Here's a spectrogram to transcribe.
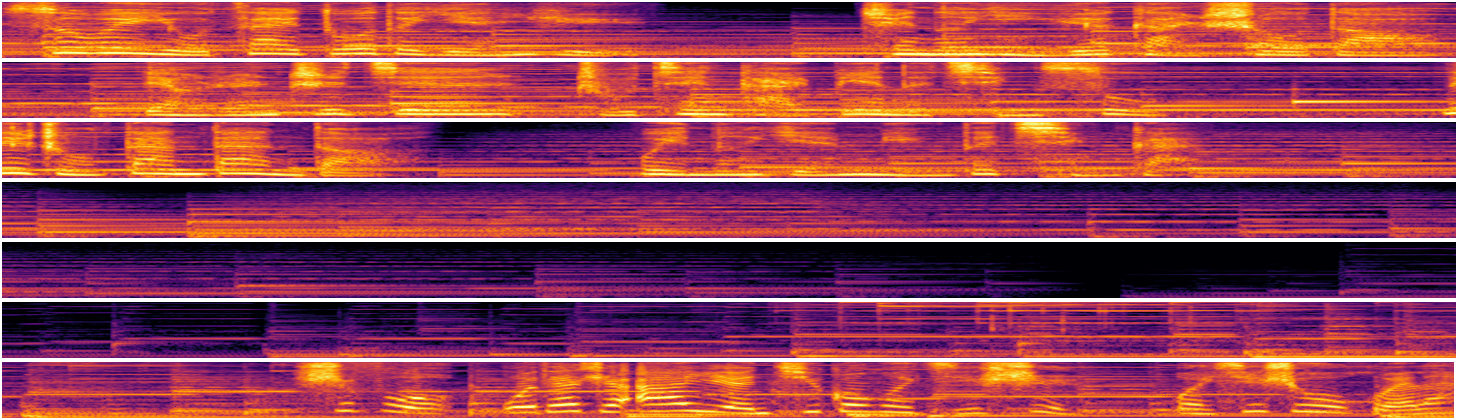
虽未有再多的言语，却能隐约感受到两人之间逐渐改变的情愫，那种淡淡的、未能言明的情感。师傅，我带着阿远去逛逛集市，晚些时候回来。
